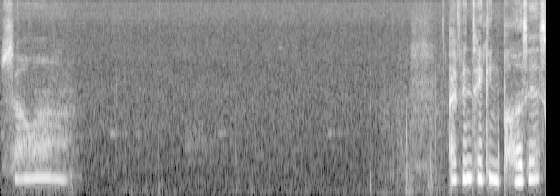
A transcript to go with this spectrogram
So, um, I've been taking pauses.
